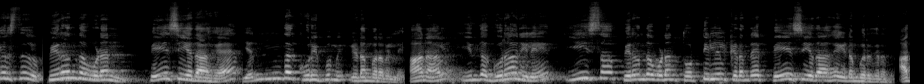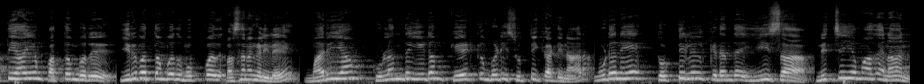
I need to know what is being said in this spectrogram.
கிறிஸ்து பிறந்தவுடன் பேசியதாக எந்த குறிப்பும் இடம்பெறவில்லை. ஆனால் இந்த குரானிலே ஈசா பிறந்தவுடன் தொட்டிலில் கிடந்தே பேசியதாக இடம்பெறுகிறது. அத்தியாயம் பத்தொன்பது இருபத்தொன்பது முப்பது வசனங்களிலே மரியாம் குழந்தையிடம் கேட்கும்படி சுட்டிக்காட்டினார் உடனே தொட்டிலில் கிடந்த ஈசா நிச்சயமாக நான்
